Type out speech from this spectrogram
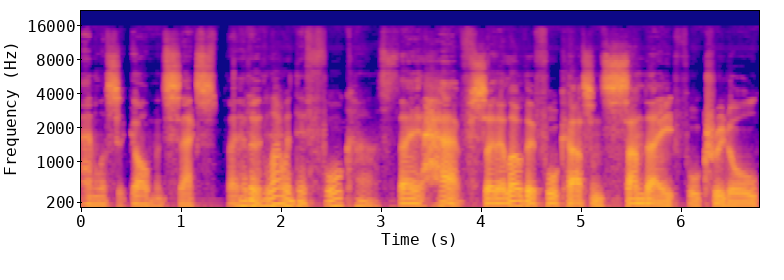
analysts at Goldman Sachs. They had a, lowered their forecast. They have. So they lowered their forecast on Sunday for crude oil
